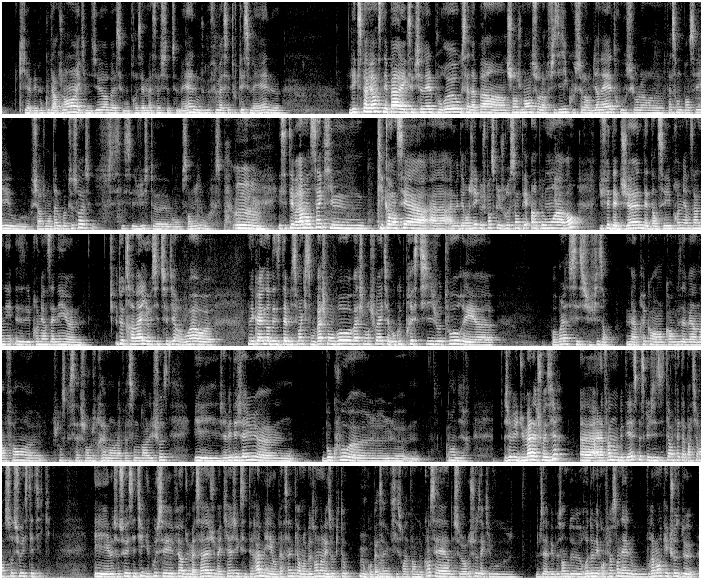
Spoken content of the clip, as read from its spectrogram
qui avaient beaucoup d'argent et qui me disaient oh, bah, c'est mon troisième massage cette semaine ou je me fais masser toutes les semaines. L'expérience n'est pas exceptionnelle pour eux ou ça n'a pas un changement sur leur physique ou sur leur bien-être ou sur leur euh, façon de penser ou charge mentale ou quoi que ce soit. C'est- juste euh, on s'ennuie, on bosse pas. quoi. Mmh. Et c'était vraiment ça qui, qui commençait à, à- à me déranger et que je pense que je ressentais un peu moins avant, du fait d'être jeune, d'être dans ces premières années, les premières années euh, de travail et aussi de se dire waouh, euh, on est quand même dans des établissements qui sont vachement beaux, vachement chouettes, il y a beaucoup de prestige autour et euh, bon voilà, c'est suffisant. Mais après, quand, quand vous avez un enfant, euh, je pense que ça change vraiment la façon de voir les choses. Et j'avais déjà eu beaucoup le comment dire j'avais eu du mal à choisir à la fin de mon BTS parce que j'hésitais en fait à partir en socio-esthétique et le socio-esthétique du coup c'est faire du massage du maquillage etc mais aux personnes qui en ont besoin dans les hôpitaux. Donc aux personnes qui sont atteintes de cancer de ce genre de choses à qui vous, vous avez besoin de redonner confiance en elles ou vraiment quelque chose de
